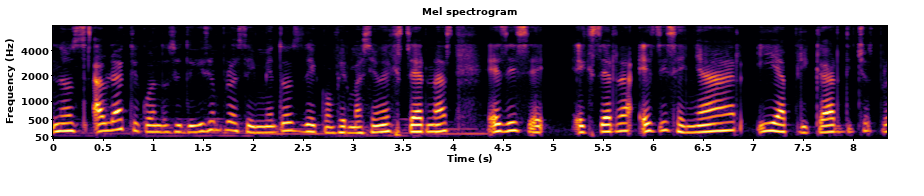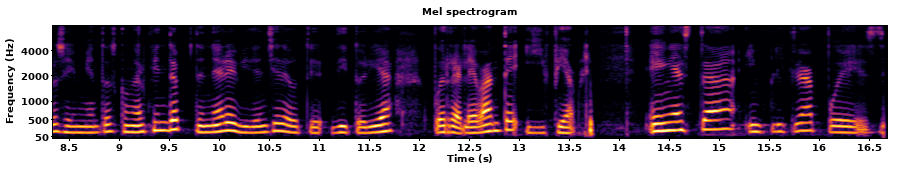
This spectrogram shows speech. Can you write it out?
nos habla que cuando se utilizan procedimientos de confirmación externas es externa es diseñar y aplicar dichos procedimientos con el fin de obtener evidencia de auditoría pues relevante y fiable. En esta implica pues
